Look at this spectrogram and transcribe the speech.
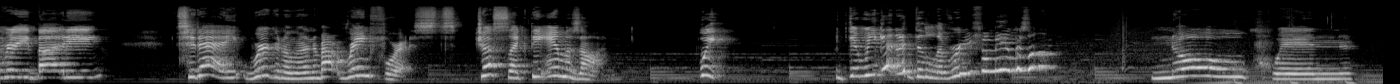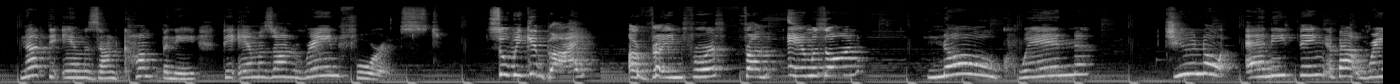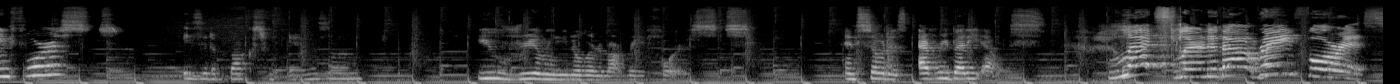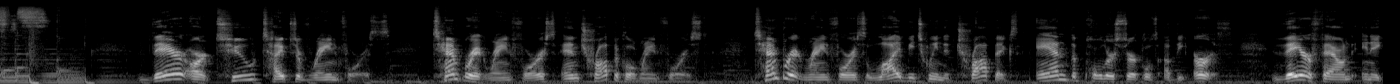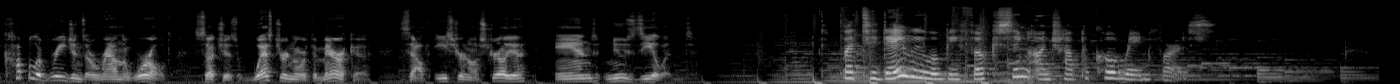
everybody! Today we're going to learn about rainforests, just like the Amazon. Wait, did we get a delivery from Amazon? No, Quinn. Not the Amazon company, the Amazon rainforest. So we can buy a rainforest from Amazon? No, Quinn. Do you know anything about rainforests? Is it a box from Amazon? You really need to learn about rainforests. And so does everybody else. Let's learn about rainforests! There are two types of rainforests temperate rainforest and tropical rainforest. Temperate rainforests lie between the tropics and the polar circles of the Earth. They are found in a couple of regions around the world, such as Western North America, Southeastern Australia, and New Zealand. But today we will be focusing on tropical rainforests.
